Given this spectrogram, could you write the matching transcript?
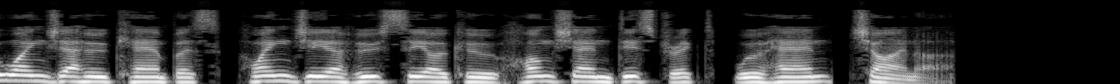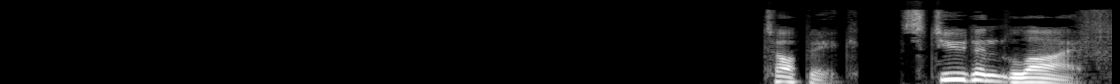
Huangjiahu Campus, Huangjiahu Sioku Hongshan District, Wuhan, China. Topic: Student life.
